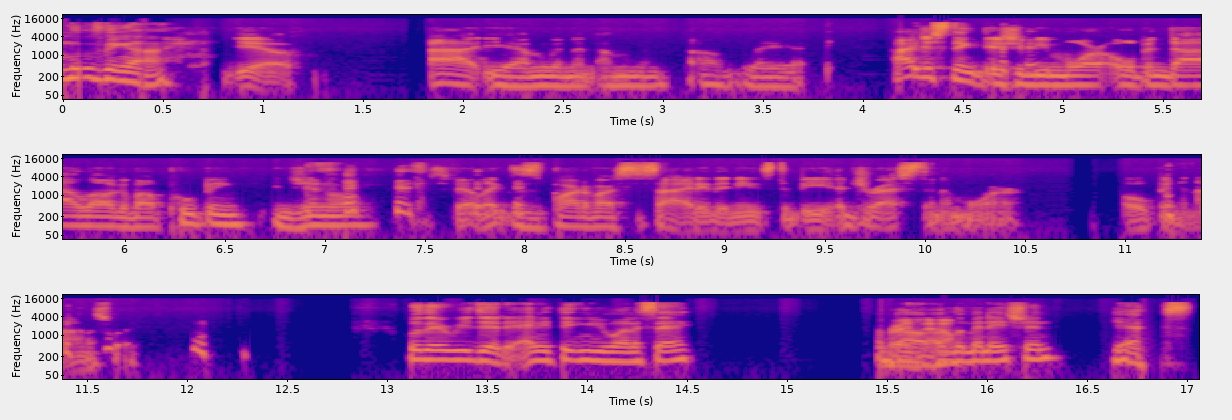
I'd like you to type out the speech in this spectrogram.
Moving on. Yeah. Uh, yeah, I'm gonna I'm gonna I'll lay it. I just think there should be more open dialogue about pooping in general. I just feel like this is part of our society that needs to be addressed in a more open and honest way. Well, there we did it. Anything you want to say about now? elimination? Yes.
